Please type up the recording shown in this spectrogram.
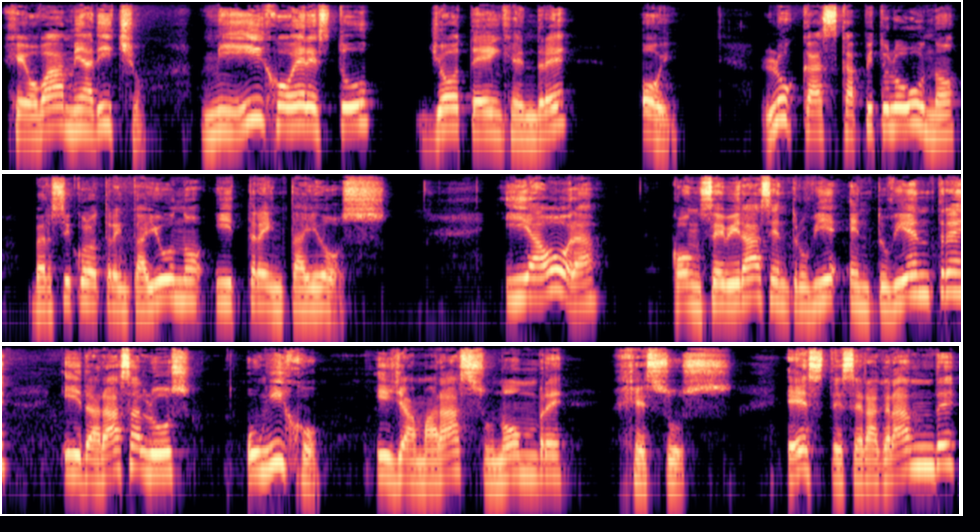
Jehová me ha dicho, mi hijo eres tú, yo te engendré hoy. Lucas capítulo 1, versículo 31 y 32. Y ahora concebirás en tu, en tu vientre y darás a luz un hijo y llamarás su nombre Jesús. Este será grande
